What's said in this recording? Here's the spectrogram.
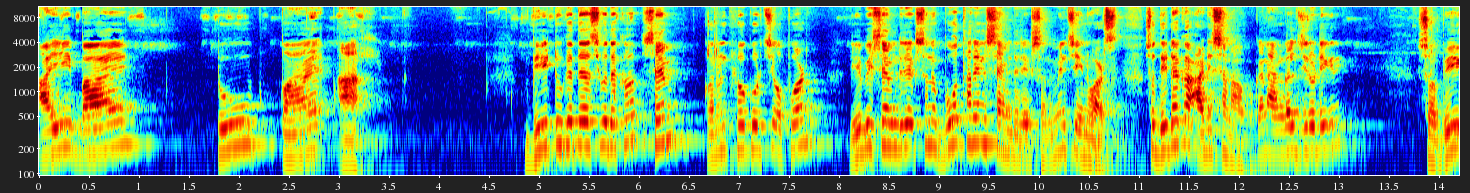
I by two pi R B two के देख सेम करंट फ्लो कर अपवर्ड ये भी same direction both are in same direction means inwards so दुटा का आडिशन हम कहीं angle zero degree so B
